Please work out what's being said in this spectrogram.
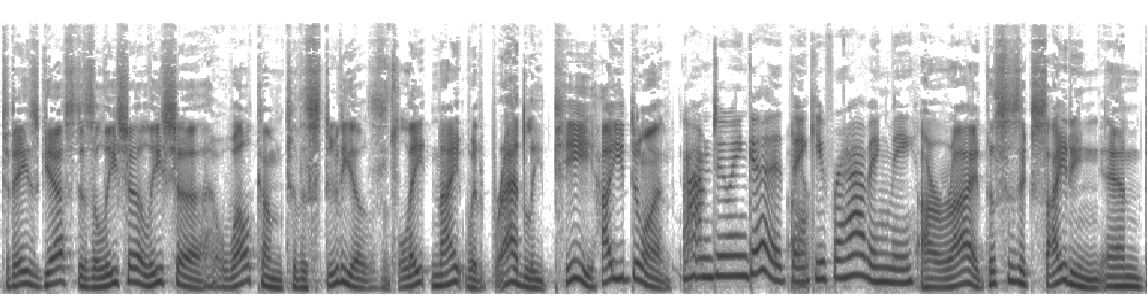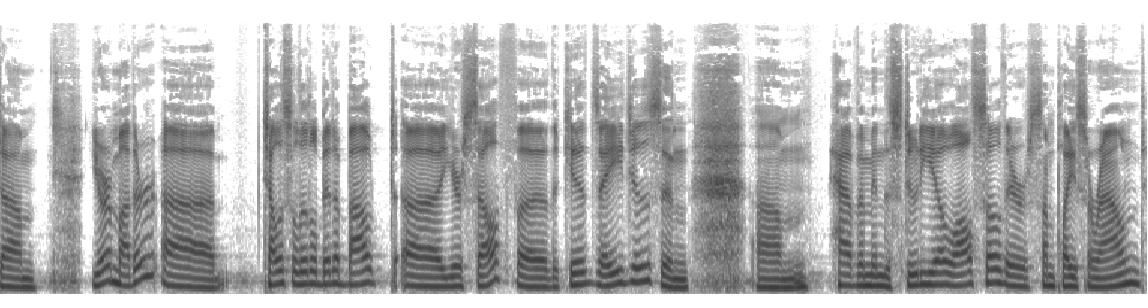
Today's guest is Alicia. Alicia, welcome to the studios. It's late night with Bradley T. How you doing? I'm doing good. Thank you for having me. All right, this is exciting, and um, you're a mother. Uh, tell us a little bit about uh, yourself, uh, the kids' ages, and um, have them in the studio. Also, they're someplace around,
